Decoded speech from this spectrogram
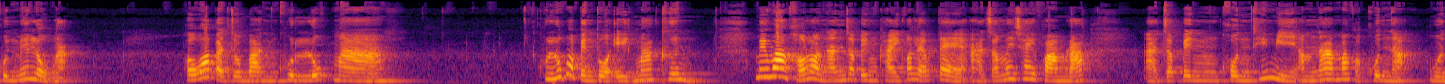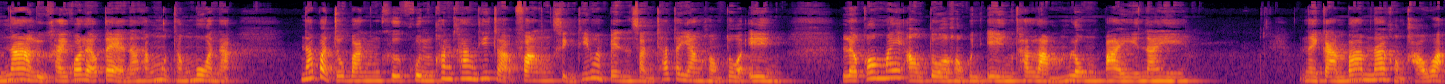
คุณไม่ลงอะ่ะ เพราะว่าปัจจุบันคุณลุกมา คุณลุกมาเป็นตัวเองมากขึ้น ไม่ว่าเขาเหล่านั้นจะเป็นใครก็แล้วแต่อาจจะไม่ใช่ความรัก อาจจะเป็นคนที่มีอำนาจมากกว่าคุณอะหัวหน้าหรือใครก็แล้วแต่นะทั้งหมดทั้งมวลอะณปัจจุบันคือคุณค่อนข้างที่จะฟังสิ่งที่มันเป็นสัญชาตญาณของตัวเอง แล้วก็ไม่เอาตัวของคุณเองถลำลงไปใน ในการบ้ามหน้าของเขาอะ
